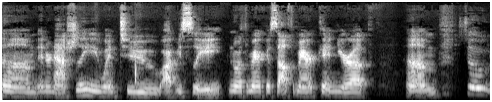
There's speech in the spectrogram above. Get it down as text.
um, internationally. You went to obviously north america south america and europe. Um, so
